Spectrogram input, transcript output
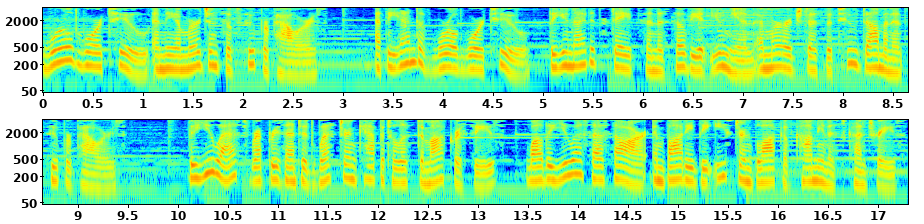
World War II and the emergence of superpowers. At the end of World War II, the United States and the Soviet Union emerged as the two dominant superpowers. The U.S. represented Western capitalist democracies, while the USSR embodied the Eastern Bloc of communist countries.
